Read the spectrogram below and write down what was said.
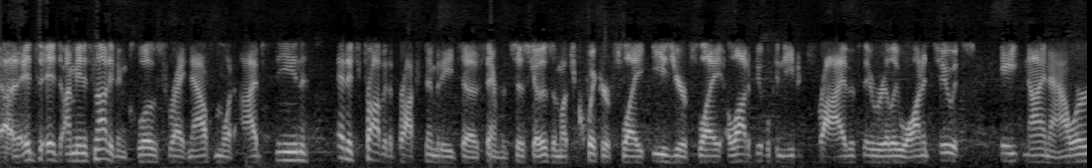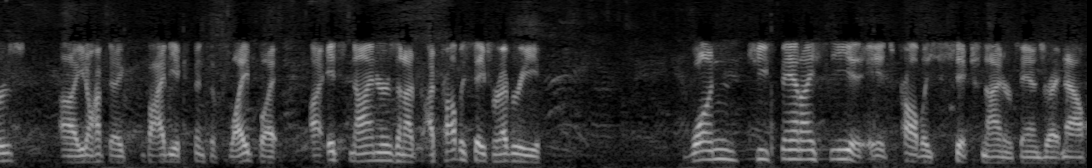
uh, it's, it's, I mean, it's not even close right now from what I've seen. And it's probably the proximity to San Francisco. This is a much quicker flight, easier flight. A lot of people can even drive if they really wanted to. It's eight, nine hours. Uh, you don't have to buy the expensive flight, but uh, it's Niners. And I'd, I'd probably say for every one Chiefs fan I see, it's probably six Niner fans right now.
